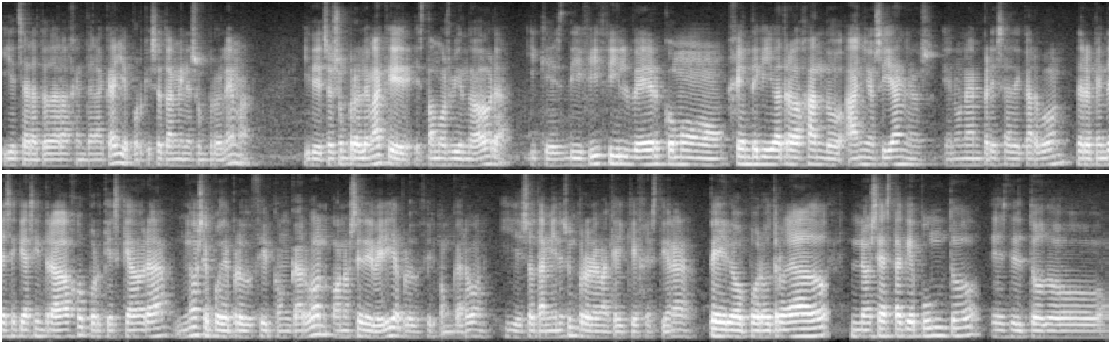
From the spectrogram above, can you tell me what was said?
y echar a toda la gente a la calle, porque eso también es un problema. Y de hecho es un problema que estamos viendo ahora y que es difícil ver cómo gente que lleva trabajando años y años en una empresa de carbón de repente se queda sin trabajo porque es que ahora no se puede producir con carbón o no se debería producir con carbón. Y eso también es un problema que hay que gestionar. Pero por otro lado, no sé hasta qué punto es del todo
